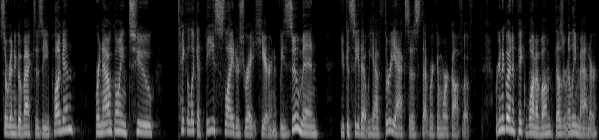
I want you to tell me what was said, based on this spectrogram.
So we're going to go back to Z plugin. We're now going to take a look at these sliders right here. And if we zoom in, you can see that we have three axes that we can work off of. We're going to go ahead and pick one of them. It doesn't really matter.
